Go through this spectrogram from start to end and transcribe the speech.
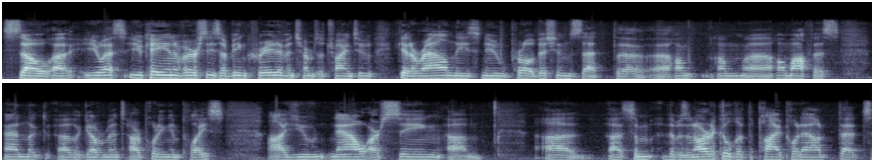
So uh, U.S. UK universities are being creative in terms of trying to get around these new prohibitions that the uh, home home uh, home office and the uh, the government are putting in place. you now are seeing. Um, some there was an article that the PIE put out that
